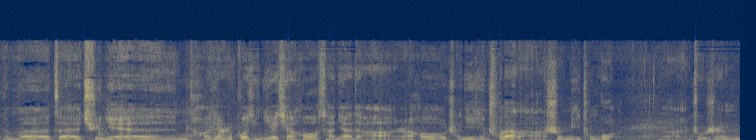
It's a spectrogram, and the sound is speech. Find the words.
那么在去年好像是国庆节前后参加的啊，然后成绩已经出来了啊，顺利通过啊，主持人。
